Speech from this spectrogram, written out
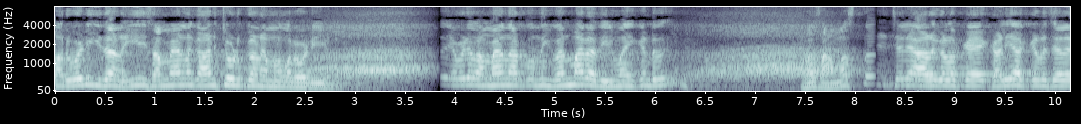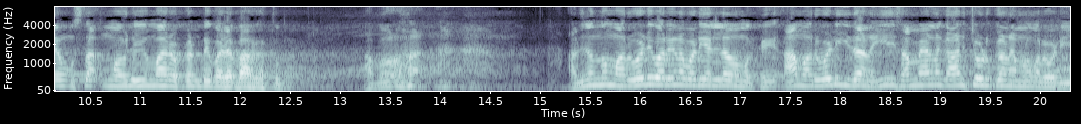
മറുപടി ഇതാണ്. ഈ സമ്മേളനം കാണിച്ചു കൊടുക്കുകയാണ് നമ്മൾ മറുപടി. എവിടെ സമ്മേളനം നടത്തുന്നത് ഇവന്മാരാ തീരുമാനിക്കേണ്ടത്? അപ്പോൾ സമസ്ത ചില ആളുകളൊക്കെ കളിയാക്കേണ്ട ചില ഉസ്താ മൗലവിമാരൊക്കെ ഉണ്ട് പല ഭാഗത്തും. അപ്പോൾ അതിനൊന്നും മറുപടി പറയുന്ന പടിയല്ല നമുക്ക്. ആ മറുപടി ഇതാണ്. ഈ സമ്മേളനം കാണിച്ചു കൊടുക്കുകയാണ് നമ്മൾ മറുപടി.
